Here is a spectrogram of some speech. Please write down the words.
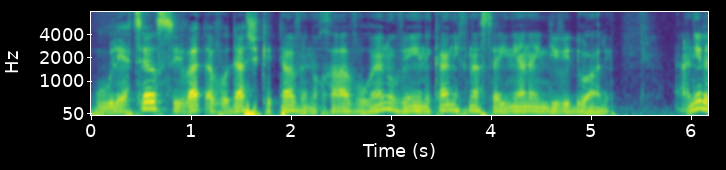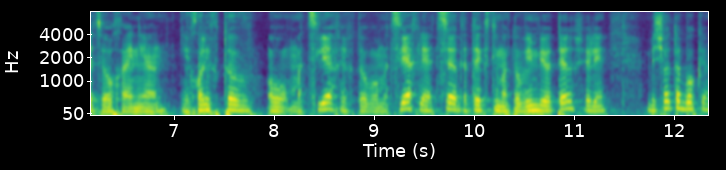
הוא לייצר סביבת עבודה שקטה ונוחה עבורנו, והנה כאן נכנס העניין האינדיבידואלי. אני לצורך העניין יכול לכתוב, או מצליח לכתוב, או מצליח לייצר את הטקסטים הטובים ביותר שלי בשעות הבוקר.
